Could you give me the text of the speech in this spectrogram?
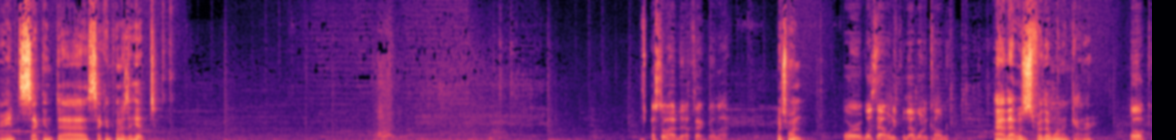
All right, second, uh, second one is a hit. I still have that effect, don't I? Which one? Or was that only for that one encounter? Uh, that was for the one encounter. Oh, okay.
